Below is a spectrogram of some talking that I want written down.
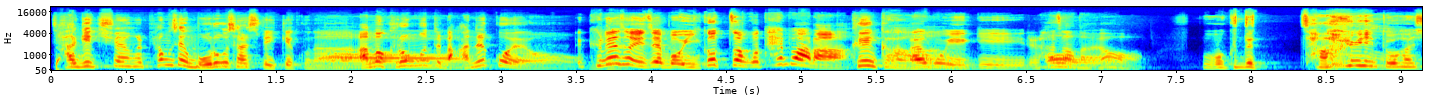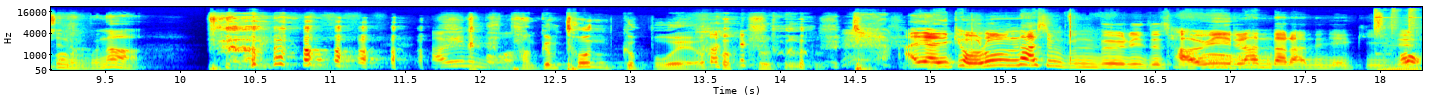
자기 취향을 평생 모르고 살 수도 있겠구나. 어. 아마 그런 분들 많을 거예요. 그래서 이제 뭐 이것저것 해봐라. 그러니까. 라고 얘기를 하잖아요. 어, 근데 자위도 하시는구나. 자위는 뭐. 방금 톤 그 뭐예요? 아니 아니 결혼하신 분들이 이제 자위를 어. 한다라는 얘기. 어,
